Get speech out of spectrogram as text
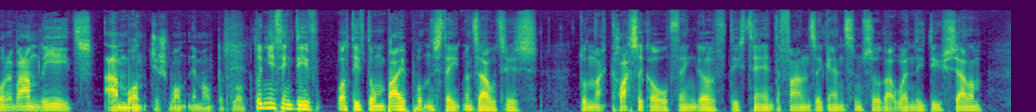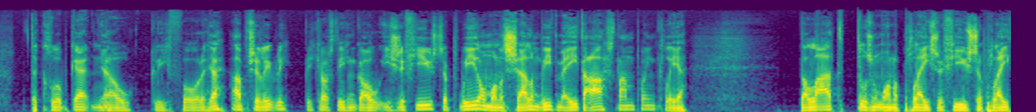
but if I'm Leeds, I want just want them out the club. Don't you think they've what they've done by putting the statements out is done that classic old thing of they've turned the fans against them so that when they do sell them, the club get Yeah. no grief for it. Yeah, absolutely, because they can go. He's refused to. We don't want to sell him. We've made our standpoint clear. The lad doesn't want to play. He's refused to play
